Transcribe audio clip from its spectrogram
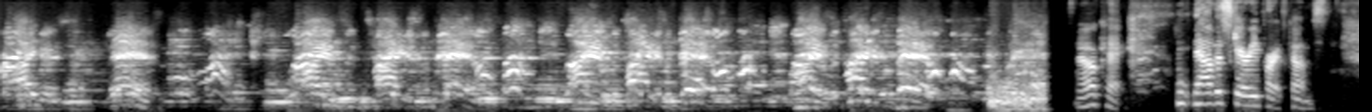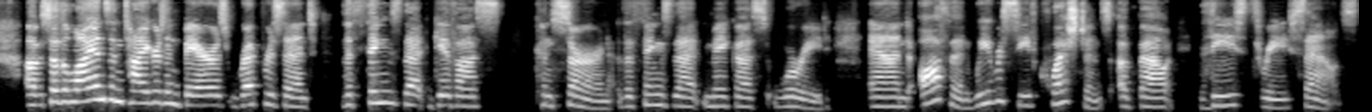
tigers and bears. Oh my! Lions and tigers and bears. Oh my! Lions and tigers and bears. Oh my! Lions and tigers and bears. Okay, now the scary part comes. Um, so the lions and tigers and bears represent the things that give us concern, the things that make us worried. And often we receive questions about these three sounds.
